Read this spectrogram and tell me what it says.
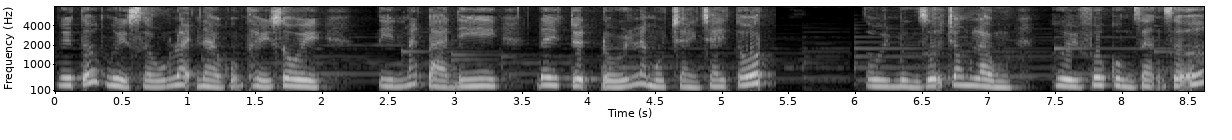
người tốt người xấu loại nào cũng thấy rồi. Tin mắt bà đi, đây tuyệt đối là một chàng trai tốt. Tôi mừng rỡ trong lòng, cười vô cùng rạng rỡ.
